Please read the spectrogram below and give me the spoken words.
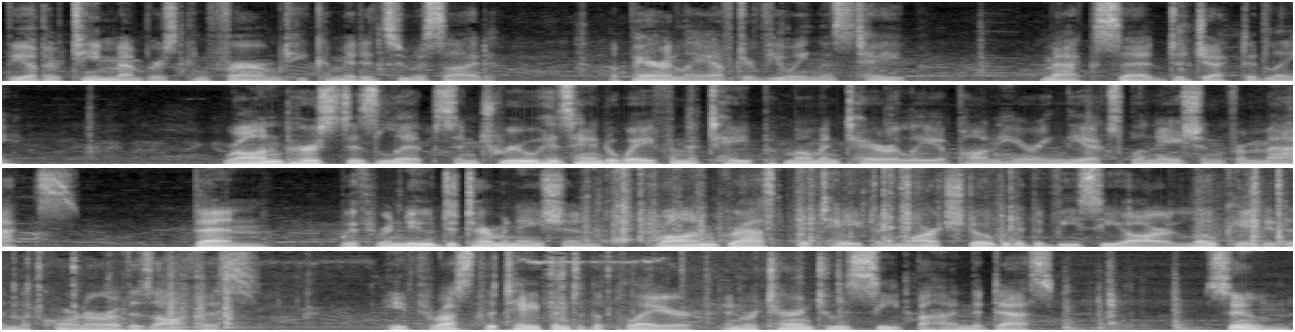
The other team members confirmed he committed suicide, apparently after viewing this tape, Max said dejectedly. Ron pursed his lips and drew his hand away from the tape momentarily upon hearing the explanation from Max. Then, with renewed determination, Ron grasped the tape and marched over to the VCR located in the corner of his office. He thrust the tape into the player and returned to his seat behind the desk. Soon,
